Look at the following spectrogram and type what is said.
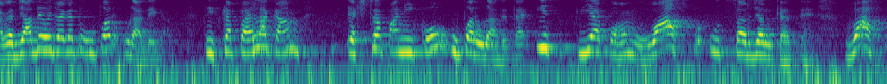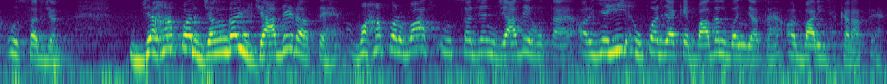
अगर ज़्यादा हो जाएगा तो ऊपर उड़ा देगा। तो इसका पहला काम एक्स्ट्रा पानी को ऊपर उड़ा देता है। इस क्रिया को हम वाष्प उत्सर्जन कहते हैं। वाष्प उत्सर्जन। जहाँ पर जंगल ज़्यादा रहते हैं, वहाँ पर वाष्प उत्सर्जन ज़्यादा होता है और यही ऊपर जाके बादल बन जाता है और बारिश कराते हैं।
